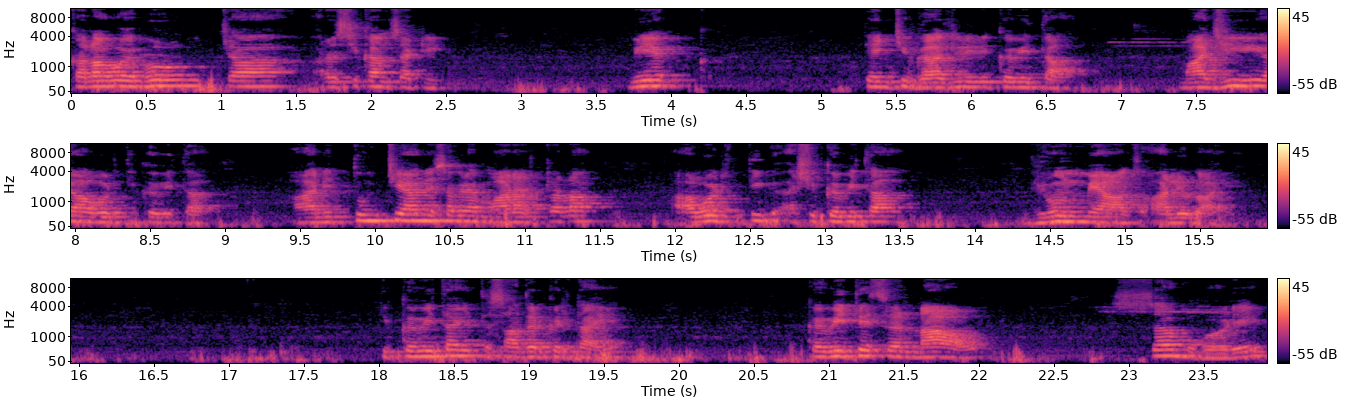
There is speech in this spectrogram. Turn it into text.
कलावैभवच्या रसिकांसाठी मी एक त्यांची गाजलेली कविता माझी आवडती कविता आणि तुमची आणि सगळ्या महाराष्ट्राला आवडती अशी कविता घेऊन मी आज आलेलो आहे. ती कविता इथं सादर करीत आहे. कवितेचं नाव सब घोडे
